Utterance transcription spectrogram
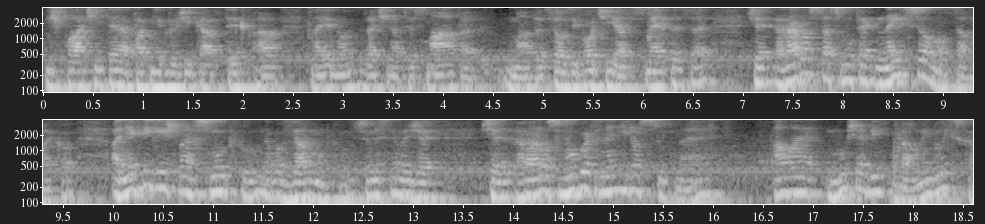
když pláčíte a pak někdo říká vtip a najednou začíná se smát a máte slzy v očí a smějete se, že radost a smutek nejsou moc daleko. A někdy, když jsme v smutku nebo v zarmutku, si myslíme, že, že radost vůbec není dostupné, ale může být velmi blízko.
